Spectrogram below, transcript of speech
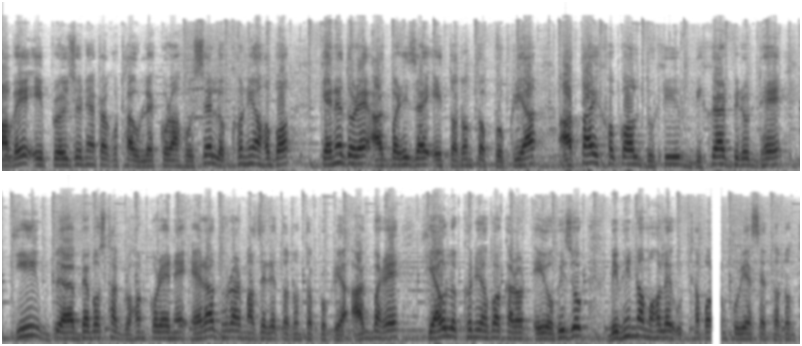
বাবে এই প্ৰয়োজনীয়তাৰ কথা উল্লেখ কৰা হৈছে। লক্ষণীয় হ'ব কেনেদৰে আগবাঢ়ি যায় এই তদন্ত প্ৰক্ৰিয়া আটাইসকল দোষী বিষয়াৰ বিৰুদ্ধে কি ব্যৱস্থা গ্ৰহণ কৰে নে এৰা ধৰাৰ মাজেৰে তদন্ত প্ৰক্ৰিয়া আগবাঢ়ে সেয়াও লক্ষণীয় হ'ব কাৰণ এই অভিযোগ বিভিন্ন মহলে উত্থাপন কৰি আছে তদন্ত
